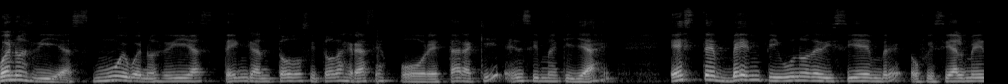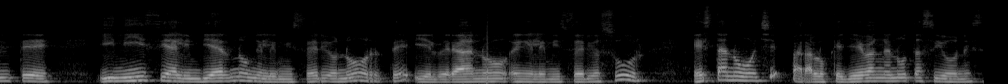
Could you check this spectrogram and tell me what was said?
Buenos días, muy buenos días. Tengan todos y todas gracias por estar aquí en Sin Maquillaje. Este 21 de diciembre oficialmente inicia el invierno en el hemisferio norte y el verano en el hemisferio sur. Esta noche, para los que llevan anotaciones,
